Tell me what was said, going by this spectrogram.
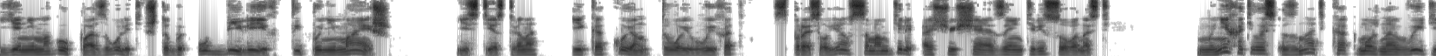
Я не могу позволить, чтобы убили их, ты понимаешь? Естественно. И какой он твой выход? Спросил я в самом деле, ощущая заинтересованность. Мне хотелось знать, как можно выйти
